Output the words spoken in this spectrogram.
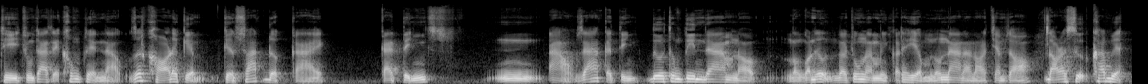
thì chúng ta sẽ không thể nào rất khó để kiểm kiểm soát được cái cái tính ảo giác cái tính đưa thông tin ra mà nó nó có nói chung là mình có thể hiểu nôm na là nó chém gió. Đó là sự khác biệt.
